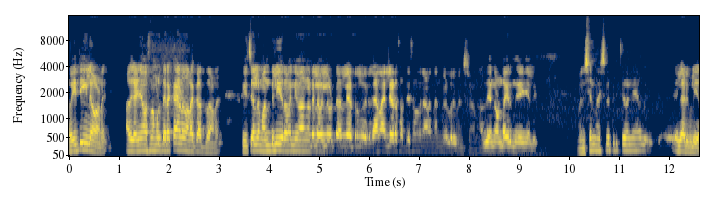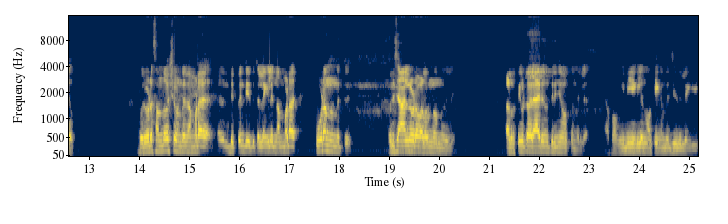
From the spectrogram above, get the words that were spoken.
വെയിറ്റിംഗിലുമാണ് അത് കഴിഞ്ഞ മാസം നമ്മൾ തിരക്കായാണ് നടക്കാത്തതാണ്. ഫ്യൂച്ചറിൽ മന്ത്ലി റവന്യൂ വാങ്ങേണ്ട ലെവലിലോട്ട് അല്ലേട്ടറിൽ വരും. കാരണം അല്ലേടെ സത്യസന്ധനാണ് നന്മയുള്ള ഒരു മനുഷ്യനാണ്. അത് തന്നെ ഉണ്ടായിരുന്നു കഴിഞ്ഞാൽ മനുഷ്യൻ മനുഷ്യനെ തിരിച്ചറിഞ്ഞാൽ എല്ലാം അടിപൊളിയാവും. ഒരുപാട് സന്തോഷമുണ്ട്. നമ്മുടെ ഡിപ്പെൻഡ് ചെയ്തിട്ട് അല്ലെങ്കിൽ നമ്മുടെ കൂടെ നിന്നിട്ട് ഒരു ചാനലിലൂടെ വളർന്നു വന്നതിൽ. വളർത്തി വിട്ടവരാരും തിരിഞ്ഞു നോക്കുന്നില്ല. അപ്പം ഇനിയെങ്കിലും നോക്കി എങ്ങനെ ചെയ്തില്ലെങ്കിൽ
